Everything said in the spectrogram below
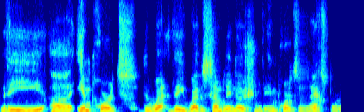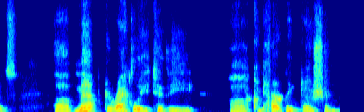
the uh, imports, the web, the WebAssembly notion of imports and exports uh, map directly to the uh, compartment notion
